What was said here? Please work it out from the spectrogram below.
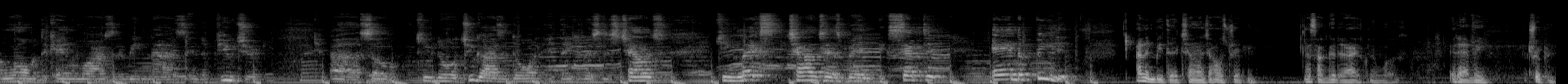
along with the Kayla Mars and the Meeting Eyes in the future. Uh, so keep doing what you guys are doing, and thank you for listening to this challenge. King Lex challenge has been accepted and defeated. I didn't beat that challenge. I was tripping. That's how good that ice cream was. It had me tripping.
